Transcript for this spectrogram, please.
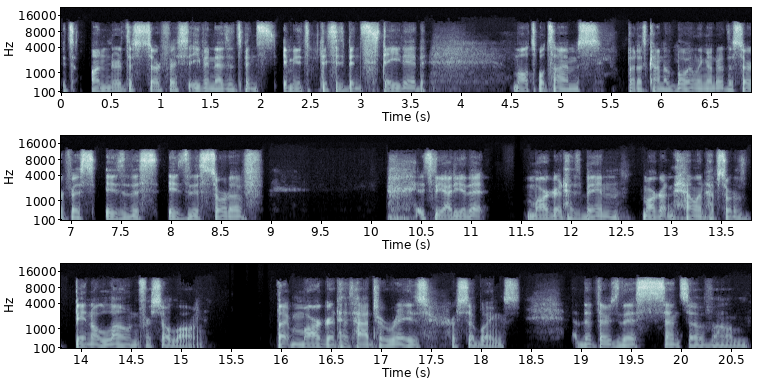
it's under the surface, even as it's been. I mean, it's this has been stated multiple times, but it's kind of boiling under the surface. Is this is this sort of? It's the idea that Margaret has been Margaret and Helen have sort of been alone for so long that Margaret has had to raise her siblings. That there's this sense of um,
